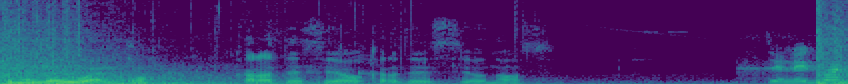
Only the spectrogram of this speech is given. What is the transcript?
Que nem aí, Wellington. O cara desceu, o cara desceu, nossa. Tem nego ali.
